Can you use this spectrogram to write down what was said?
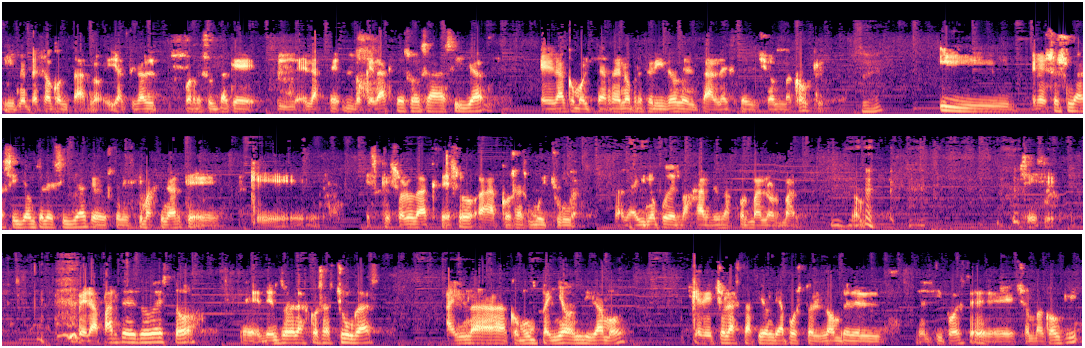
Y me empezó a contar, ¿no? Y al final, pues resulta que el lo que da acceso a esa silla era como el terreno preferido del tal este Sean McConkey. sí. Y, pero eso es una silla, un telesilla que os tenéis que imaginar que, que es que solo da acceso a cosas muy chungas. O sea, de ahí no puedes bajar de una forma normal. ¿no? Sí, sí. Pero aparte de todo esto, eh, dentro de las cosas chungas, hay una como un peñón, digamos, que de hecho la estación le ha puesto el nombre del, del tipo este, de Sean McConkey,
